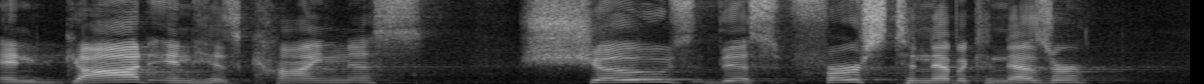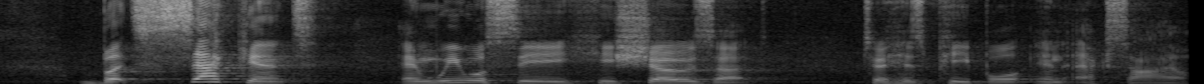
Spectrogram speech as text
And God, in his kindness, shows this first to Nebuchadnezzar, but second, and we will see, he shows it to his people in exile.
